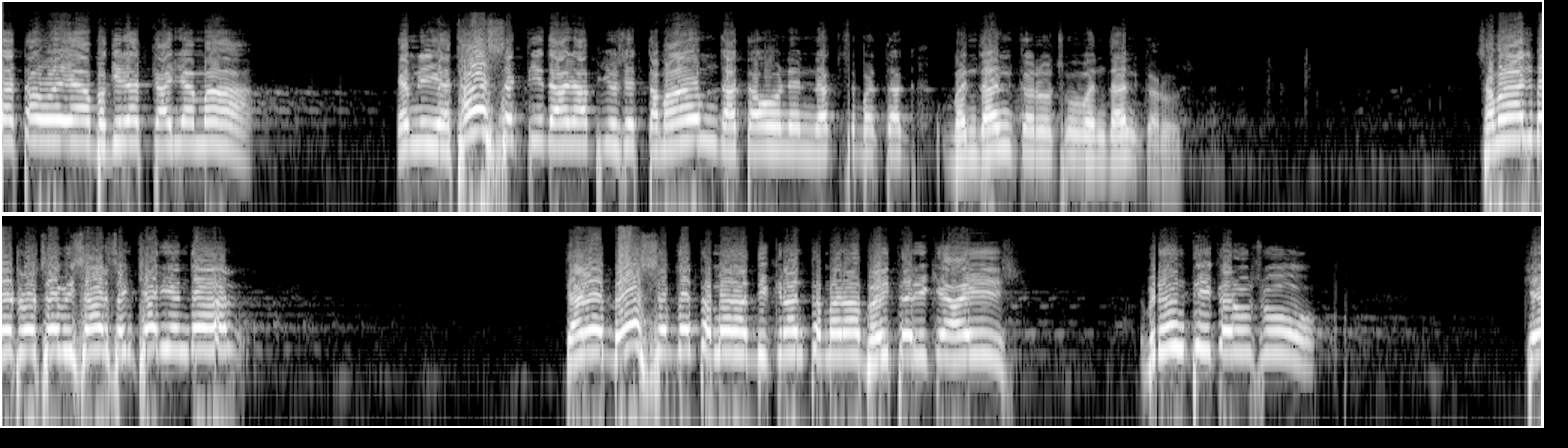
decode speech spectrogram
દાતાઓએ આ ભગીરથ કાર્યમાં એમની યથાશક્તિ દાન આપ્યું છે, તમામ દાતાઓને નક્ષ બતક બંધન કરું છું, વંદન કરું છું. સમાજ બેઠો છે વિશાળ સંખ્યાની અંદર. ત્યારે બે શબ્દ તમારા દીકરા તમારા ભાઈ તરીકે આવીશ. વિનંતી કરું છું કે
